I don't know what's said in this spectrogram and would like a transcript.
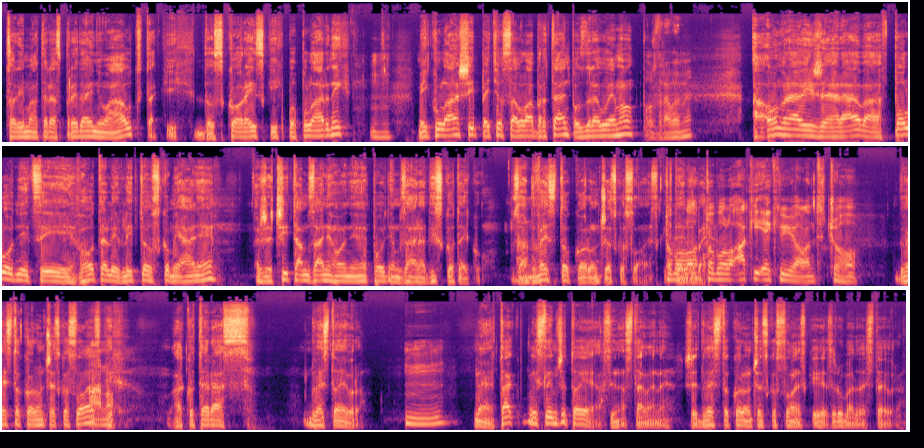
ktorý má teraz predajňu aut, takých dosť korejských, populárnych. Mhm. Mikuláši, Peťo sa volá Brtaň, pozdravujem ho. Pozdravujeme. A on vraví, že hráva v poludnici v hoteli v Liptovskom Jane, že či tam za neho nepôjdem zahrať diskotéku. Za 200 korún československých. To bolo, to bolo aký ekvivalent čoho? 200 korún československých? Ako teraz 200 eur. Mm. Nie, tak myslím, že to je asi nastavené. Že 200 korún československých je zhruba 200 eur.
